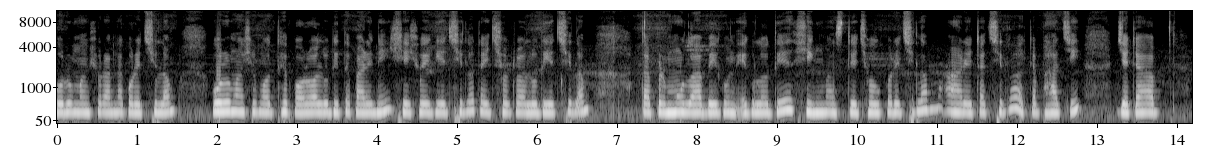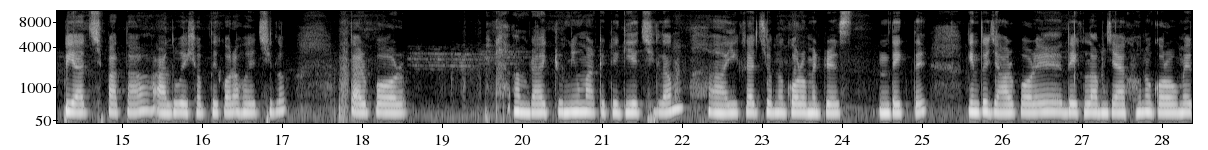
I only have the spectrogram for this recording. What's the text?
গরুর মাংস রান্না করেছিলাম। গরুর মাংসের মধ্যে বড় আলু দিতে পারিনি, শেষ হয়ে গিয়েছিল, তাই ছোট আলু দিয়েছিলাম। তারপর মূলা, বেগুন এগুলো দিয়ে শিং মাছ দিয়ে ঝোল করেছিলাম। আর এটা ছিল একটা ভাজি, যেটা পেঁয়াজ, পাতা, আলু এসব দিয়ে করা হয়েছিল। তারপর আমরা একটু নিউ মার্কেটে গিয়েছিলাম ইকরার জন্য গরমের ড্রেস দেখতে। কিন্তু যাওয়ার পরে দেখলাম যে এখনও গরমের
